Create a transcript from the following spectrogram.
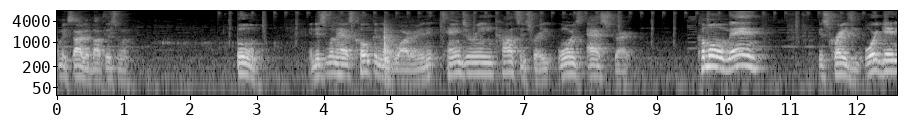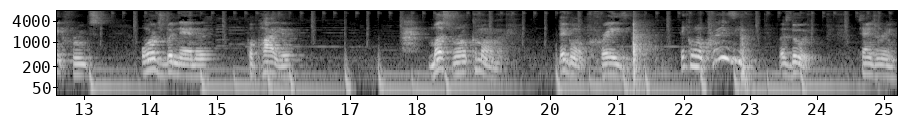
I'm excited about this one. Boom. And this one has coconut water in it, tangerine concentrate, orange extract, Come on, man. It's crazy. Organic fruits, orange banana, papaya, mushroom. Come on, man. They're going crazy. They're going crazy. Let's do it. Tangerine.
